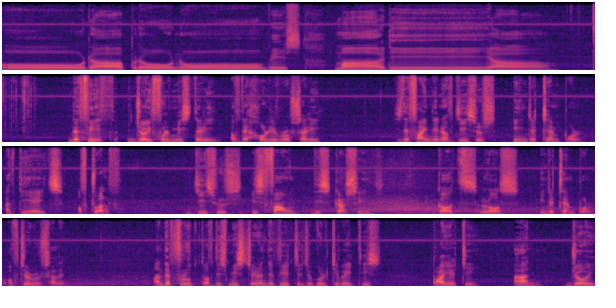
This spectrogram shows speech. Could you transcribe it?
ora pro nobis Maria. The fifth joyful mystery of the Holy Rosary is the finding of Jesus in the temple at the age of 12. Jesus is found discussing God's laws in the temple of Jerusalem. And the fruit of this mystery and the virtue to cultivate is piety and joy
